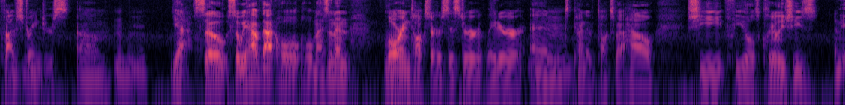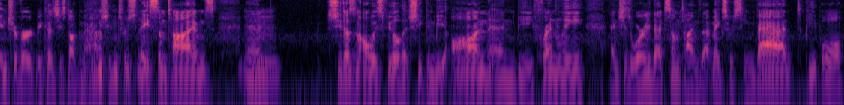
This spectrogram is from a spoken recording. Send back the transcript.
5 strangers. Um, Mm-hmm. yeah so so we have that whole whole mess and then lauren talks to her sister later and Mm-hmm. kind of talks about how she feels clearly she's an introvert because she's talking about how she needs her space sometimes and Mm-hmm. she doesn't always feel that she can be on and be friendly and she's worried that sometimes that makes her seem bad to people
